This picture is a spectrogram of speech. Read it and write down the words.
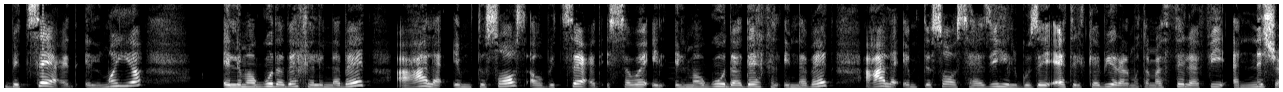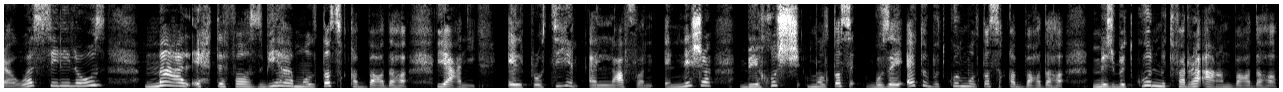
بتساعد المية اللي موجودة داخل النبات على امتصاص أو بتساعد السوائل الموجودة داخل النبات على امتصاص هذه الجزيئات الكبيرة المتمثلة في النشا والسليلوز مع الاحتفاظ بها ملتصقة ببعضها. يعني البروتين عفوا النشا بيخش ملتصق جزيئاته بتكون ملتصقة ببعضها مش بتكون متفرقة عن بعضها.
